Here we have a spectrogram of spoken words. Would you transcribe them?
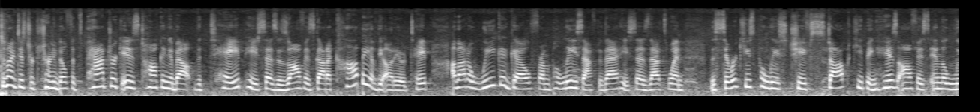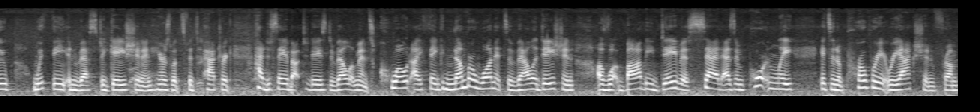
Tonight, District Attorney Bill Fitzpatrick is talking about the tape. He says his office got a copy of the audio tape about a week ago from police. After that, he says that's when the Syracuse police chief stopped keeping his office in the loop with the investigation. And here's what Fitzpatrick had to say about today's developments. Quote, I think number one, it's a validation of what Bobby Davis said. As importantly, it's an appropriate reaction from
